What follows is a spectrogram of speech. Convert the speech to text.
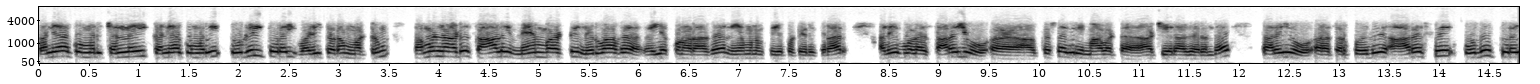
கன்னியாகுமரி சென்னை கன்னியாகுமரி தொழில்துறை வழித்தடம் மற்றும் தமிழ்நாடு சாலை மேம்பாட்டு நிர்வாக இயக்குனராக நியமனம் செய்யப்பட்டிருக்கிறார். அதே போல சரையோ கிருஷ்ணகிரி மாவட்ட ஆட்சியராக இருந்த சரையோ தற்போது தற்பொழுது அரசு பொதுத்துறை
